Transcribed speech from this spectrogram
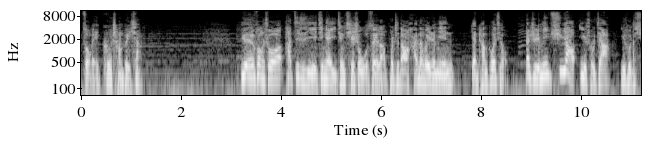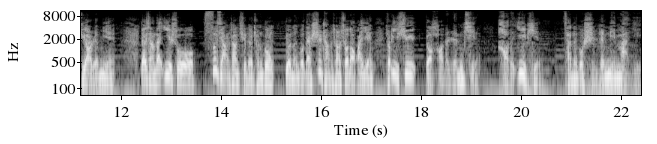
作为歌唱对象。岳云凤说：“他自己今年已经七十五岁了，不知道还能为人民演唱多久。但是人民需要艺术家，艺术家需要人民。要想在艺术思想上取得成功，又能够在市场上受到欢迎，就必须有好的人品。好的艺品才能够使人民满意。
